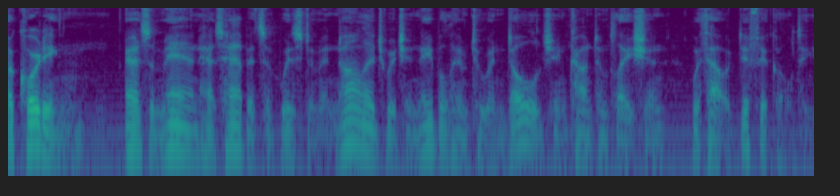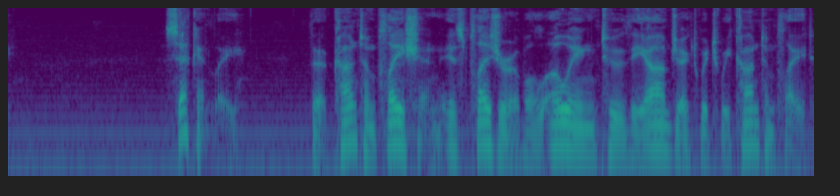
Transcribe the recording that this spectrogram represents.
according as a man has habits of wisdom and knowledge which enable him to indulge in contemplation without difficulty. Secondly, the contemplation is pleasurable owing to the object which we contemplate,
